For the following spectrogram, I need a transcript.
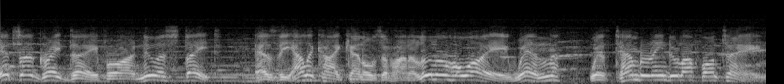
It's a great day for our newest state as the Alekai Kennels of Honolulu, Hawaii win with Tambarine de la Fontaine.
